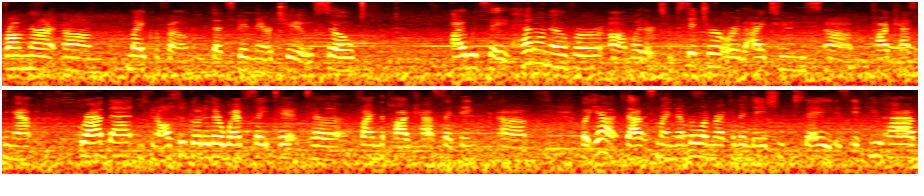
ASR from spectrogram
from that um, microphone that's been there too. So, I would say head on over, um, whether it's from Stitcher or the iTunes um, podcasting app, grab that. You can also go to their website to, to find the podcast, I think. Um, but yeah, that's my number one recommendation today is if you have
